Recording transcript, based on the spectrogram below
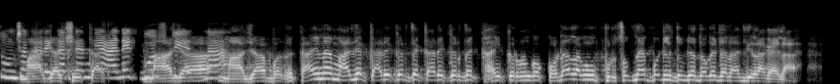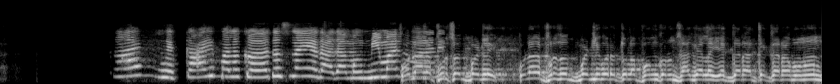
तुमच्या कार्यकर्त्यांनी अनेक गोष्टी माझ्या आहेत ना. माझ्या ब- काय नाही माझे कार्यकर्ते कार्यकर्ते काय करून गो- कोणाला फुरसत नाही पडली तुमच्या दोघांच्या नादी लागायला. काय हे? काय? मला कळतच नाहीये दादा. मग मी माझ्या कोणाला मनाने फुरसत पडली? कोणाला फुरसत पडली बरं? तुला फोन करून सांगायला हे करा ते करा म्हणून.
